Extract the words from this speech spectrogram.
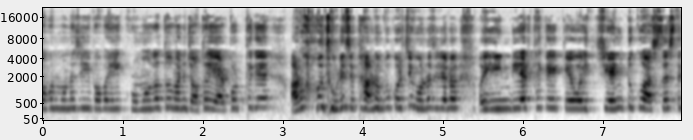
তখন মনে হচ্ছে "এই বাবা, এই ক্রমাগত মানে যত এয়ারপোর্ট থেকে আরও দূরে যেতে আরম্ভ করছি, মনে হচ্ছে যেন ওই ইন্ডিয়ার থেকে কেউ ওই চেনটুকু আস্তে আস্তে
